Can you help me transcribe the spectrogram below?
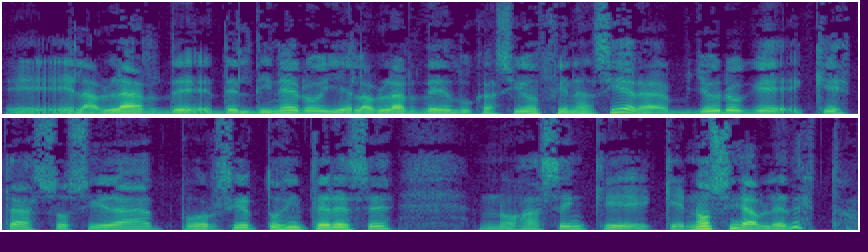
eh, el hablar del dinero y el hablar de educación financiera. Yo creo que, que esta sociedad, por ciertos intereses, nos hacen que, que no se hable de esto.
